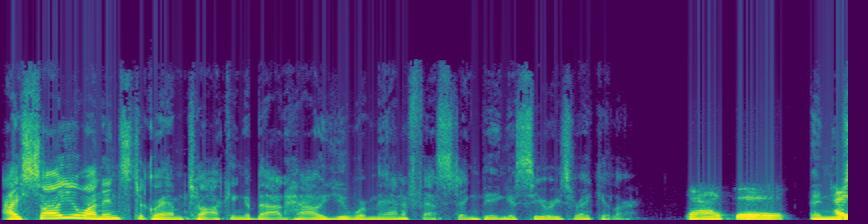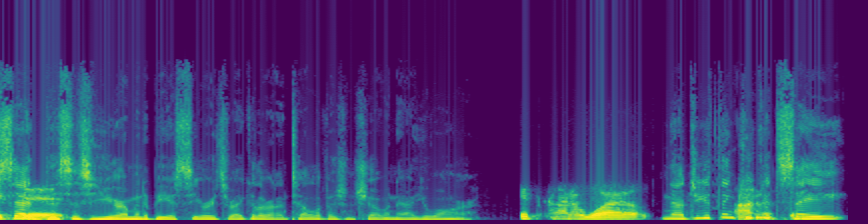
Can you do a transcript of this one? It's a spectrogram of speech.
I saw you on Instagram talking about how you were manifesting being a series regular. Yeah, I did. And you I said, did. This is a year I'm going to be a series regular on a television show, and now you are. It's kind of wild. Now, do you think you could say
